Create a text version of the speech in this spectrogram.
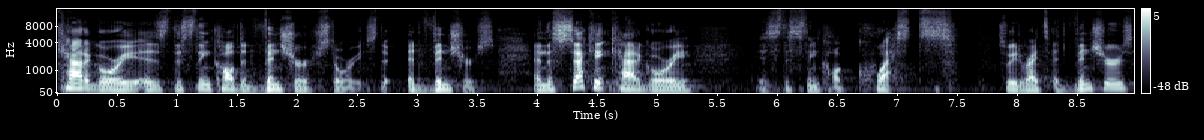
category is this thing called adventure stories, the adventures. And the second category is this thing called quests. So he writes adventures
